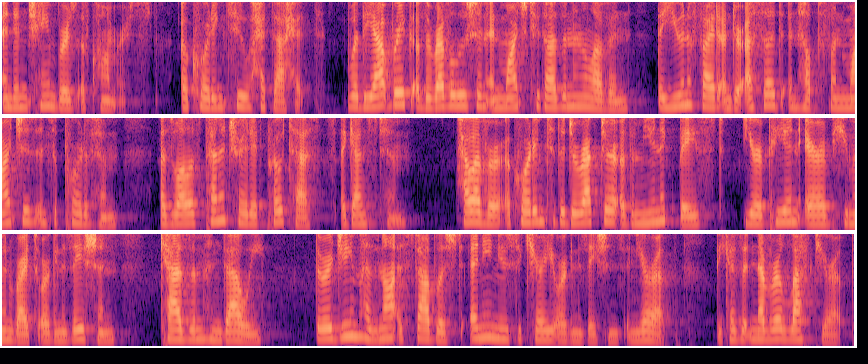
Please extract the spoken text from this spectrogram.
and in chambers of commerce, according to Hatahet. With the outbreak of the revolution in March 2011, they unified under Assad and helped fund marches in support of him, as well as penetrated protests against him. However, according to the director of the Munich based European Arab Human Rights Organization, Kazim Hindawi, the regime has not established any new security organizations in Europe because it never left Europe.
